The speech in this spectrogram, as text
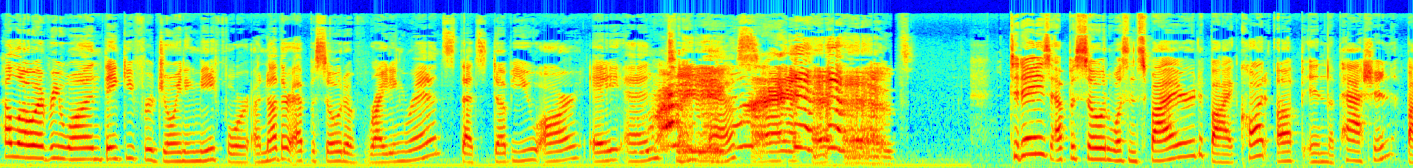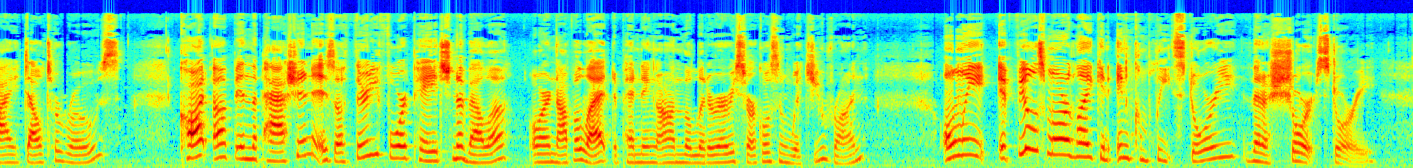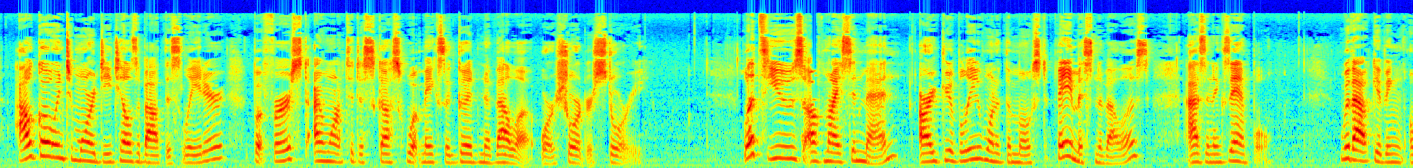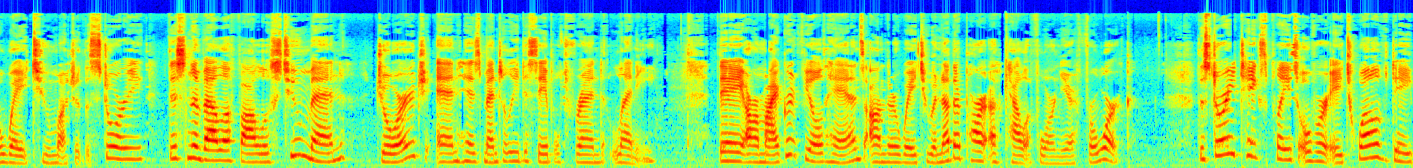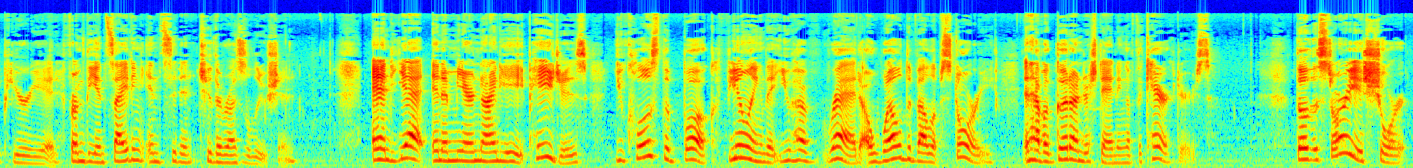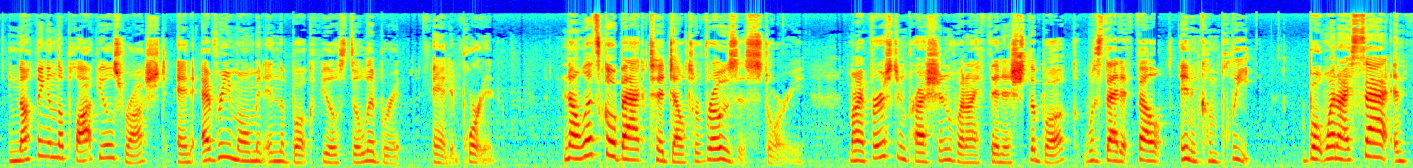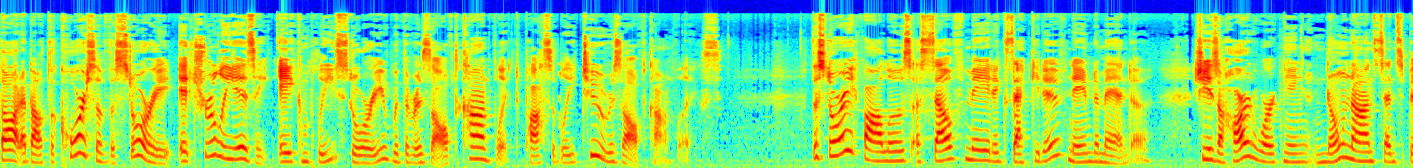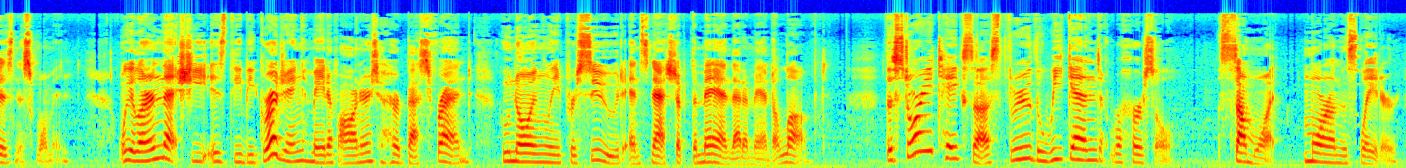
Hello, everyone. Thank you for joining me for another episode of Writing Rants. That's W R A N T S. Today's episode was inspired by Caught Up in the Passion by Delta Rose. Caught Up in the Passion is a 34 page novella, or novelette, depending on the literary circles in which you run. Only it feels more like an incomplete story than a short story. I'll go into more details about this later, but first I want to discuss what makes a good novella or shorter story. Let's use Of Mice and Men, arguably one of the most famous novellas, as an example. Without giving away too much of the story, this novella follows two men, George and his mentally disabled friend Lennie. They are migrant field hands on their way to another part of California for work. The story takes place over a 12 day period from the inciting incident to the resolution. And yet, in a mere 98 pages, you close the book feeling that you have read a well developed story and have a good understanding of the characters. Though the story is short, nothing in the plot feels rushed, and every moment in the book feels deliberate and important. Now let's go back to Delta Rose's story. My first impression when I finished the book was that it felt incomplete. But when I sat and thought about the course of the story, it truly is a, a complete story with a resolved conflict, possibly two resolved conflicts. The story follows a self made executive named Amanda. She is a hard-working, no nonsense businesswoman. We learn that she is the begrudging maid of honor to her best friend, who knowingly pursued and snatched up the man that Amanda loved. The story takes us through the weekend rehearsal, somewhat. More on this later.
